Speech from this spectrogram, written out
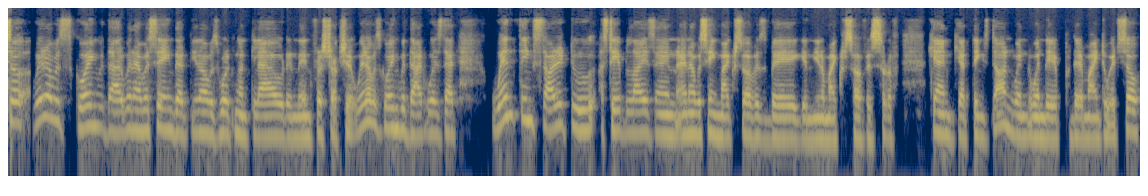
so where I was going with that when I was saying that you know I was working on cloud and the infrastructure, where I was going with that was that when things started to stabilize and, and i was saying microsoft is big and you know microsoft is sort of can get things done when when they put their mind to it. So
